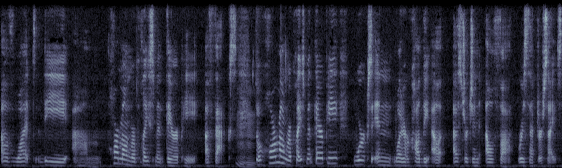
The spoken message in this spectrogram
of what the um, hormone replacement therapy affects. Mm-hmm. So, hormone replacement therapy works in what are called the estrogen alpha receptor sites.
